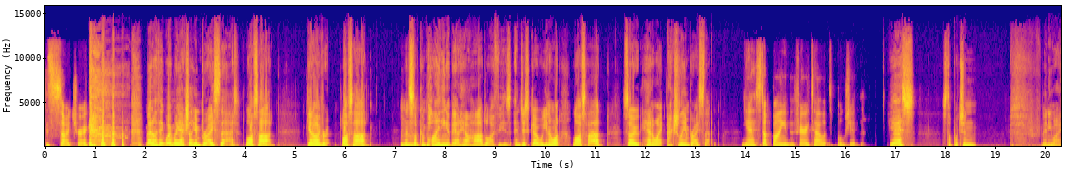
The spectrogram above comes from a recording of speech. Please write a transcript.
It's so true. and I think when we actually embrace that, life's hard. Get over it. Life's hard, Mm. and stop complaining about how hard life is, and just go, well, you know what? Life's hard. So how do I actually embrace that? Yeah, stop buying into the fairy tale. It's bullshit. Yes. Stop watching. Anyway,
